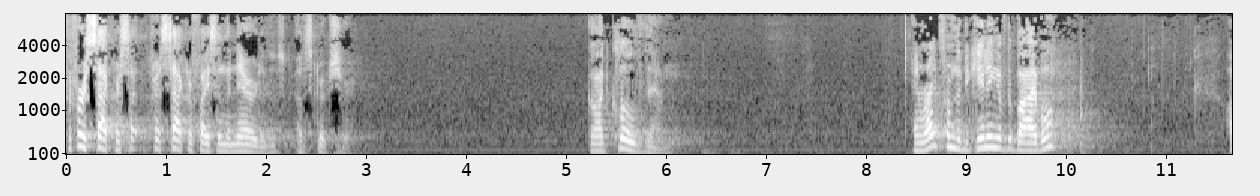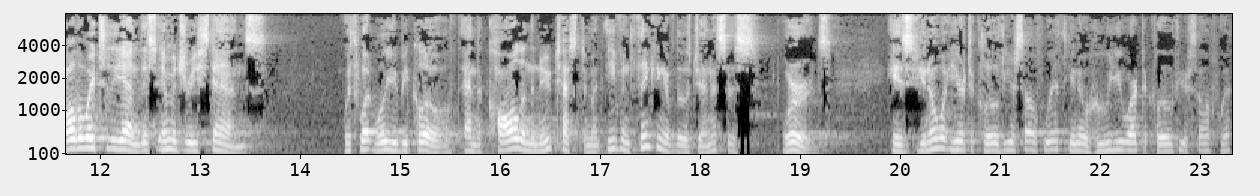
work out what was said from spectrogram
the first sacri- sacrifice in the narrative of Scripture. God clothed them. And right from the beginning of the Bible, all the way to the end, this imagery stands with what will you be clothed? And the call in the New Testament, even thinking of those Genesis words, is you know what you're to clothe yourself with? You know who you are to clothe yourself with?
